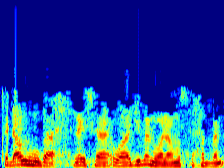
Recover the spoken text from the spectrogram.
التداوي مباح ليس واجبا ولا مستحبا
